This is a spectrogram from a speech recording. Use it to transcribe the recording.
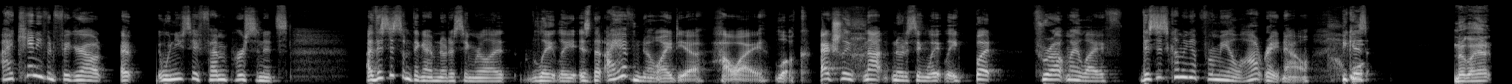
I can't even figure out uh, when you say femme person, it's uh, this is something I'm noticing real- lately is that I have no idea how I look. Actually, not noticing lately, but throughout my life, this is coming up for me a lot right now because. Well, no, go ahead.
